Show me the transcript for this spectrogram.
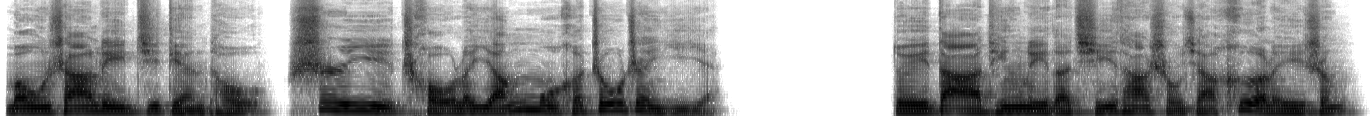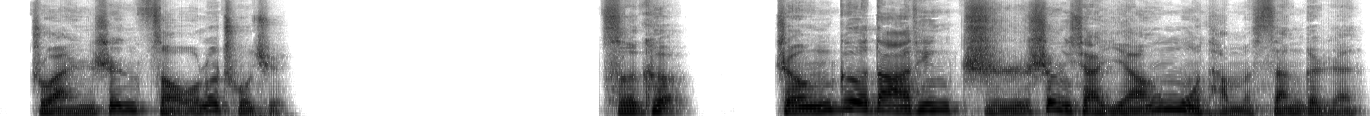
孟莎立即点头，示意瞅了杨木和周震一眼，对大厅里的其他手下喝了一声，转身走了出去。此刻，整个大厅只剩下杨木他们三个人。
